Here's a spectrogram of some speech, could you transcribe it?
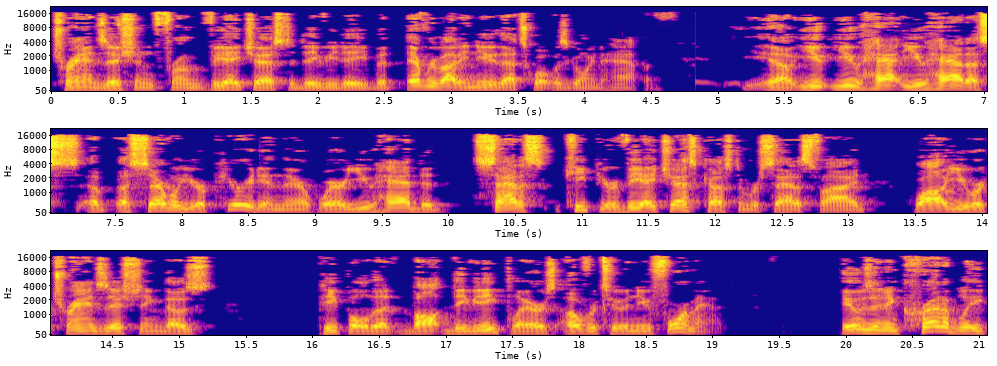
transition from VHS to DVD, but everybody knew that's what was going to happen. You know, you, you had, you had a, a, a several year period in there where you had to satis- keep your VHS customers satisfied while you were transitioning those people that bought DVD players over to a new format. It was an incredibly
